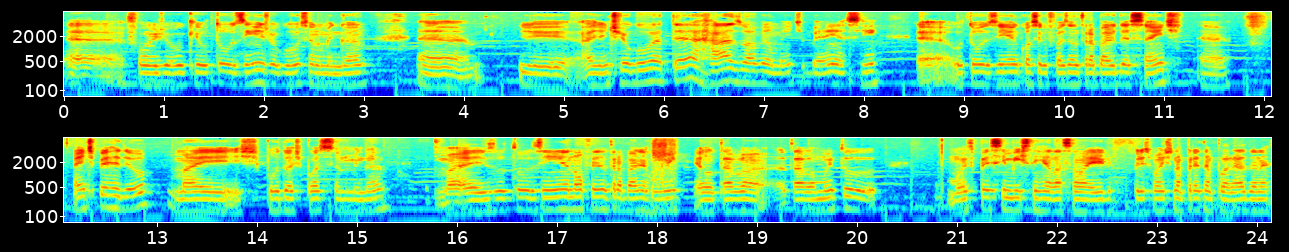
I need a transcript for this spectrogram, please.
É, foi um jogo que o Touzinho jogou, se eu não me engano. É, e a gente jogou até razoavelmente bem, assim. O Touzinho conseguiu fazer um trabalho decente. A gente perdeu, mas por duas posses, se eu não me engano. Mas o Touzinho não fez um trabalho ruim. Eu não tava, eu tava muito muito pessimista em relação a ele, principalmente na pré-temporada, né?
